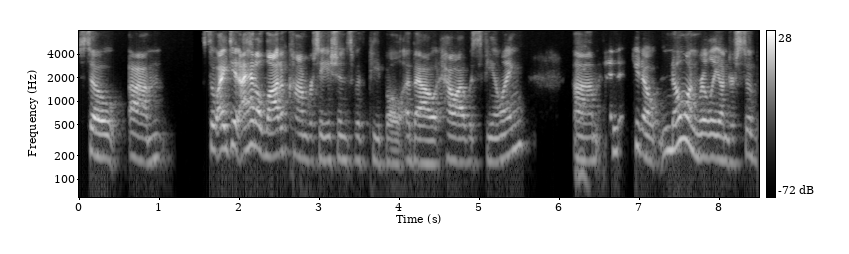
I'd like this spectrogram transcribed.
So um so i did i had a lot of conversations with people about how i was feeling. Um and you know no one really understood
